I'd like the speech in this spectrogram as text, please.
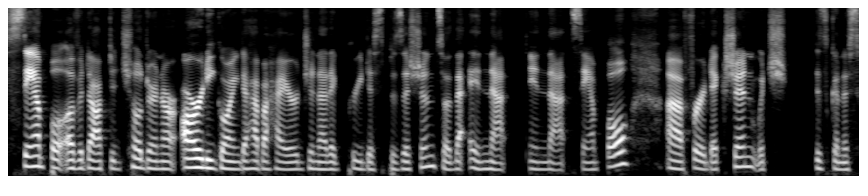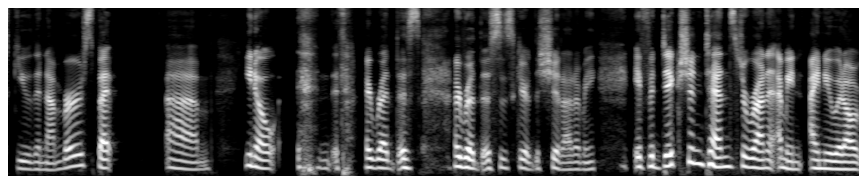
sample of adopted children are already going to have a higher genetic predisposition so that in that in that sample uh, for addiction which is going to skew the numbers but um you know i read this i read this it scared the shit out of me. If addiction tends to run i mean i knew it all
